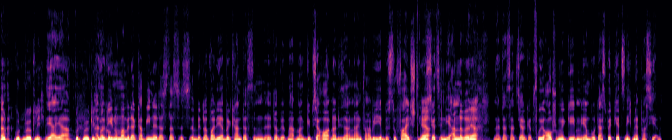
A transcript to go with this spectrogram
Gut, gut möglich. Ja, ja. Gut möglich, Also die. Nummer mit der Kabine, das, das ist äh, mittlerweile ja bekannt, dass dann, äh, da hat man, gibt's ja Ordner, die sagen, nein, Fabi, hier bist du falsch, du Ja. musst jetzt in die andere. Ja. Das hat's ja früher auch schon gegeben, irgendwo, das wird jetzt nicht mehr passieren.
